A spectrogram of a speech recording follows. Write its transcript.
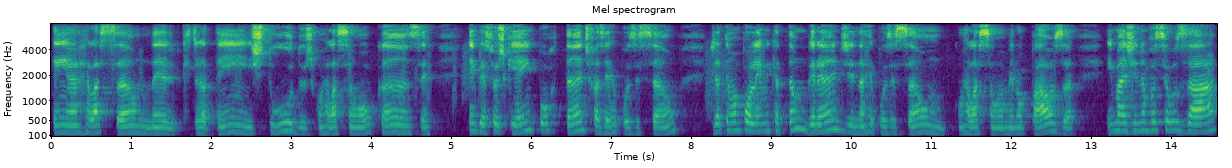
tem a relação, né, que já tem estudos com relação ao câncer, tem pessoas que é importante fazer a reposição, já tem uma polêmica tão grande na reposição com relação à menopausa, imagina você usar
